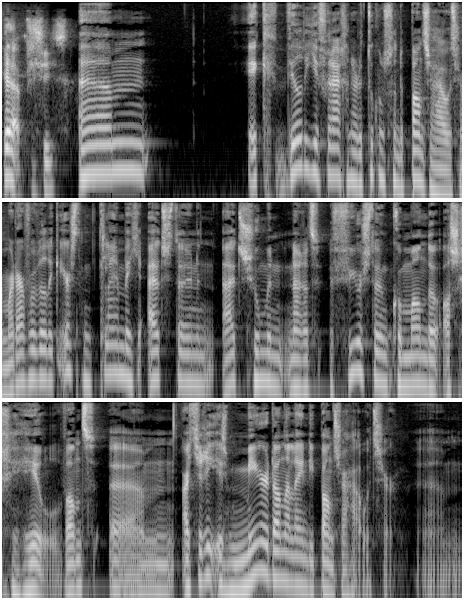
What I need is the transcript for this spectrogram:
Ja, precies. Um, ik wilde je vragen naar de toekomst van de panzerhouder, maar daarvoor wilde ik eerst een klein beetje uitsteunen, uitzoomen naar het vuursteuncommando als geheel. Want um, artillerie is meer dan alleen die panzerhouder. Um,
